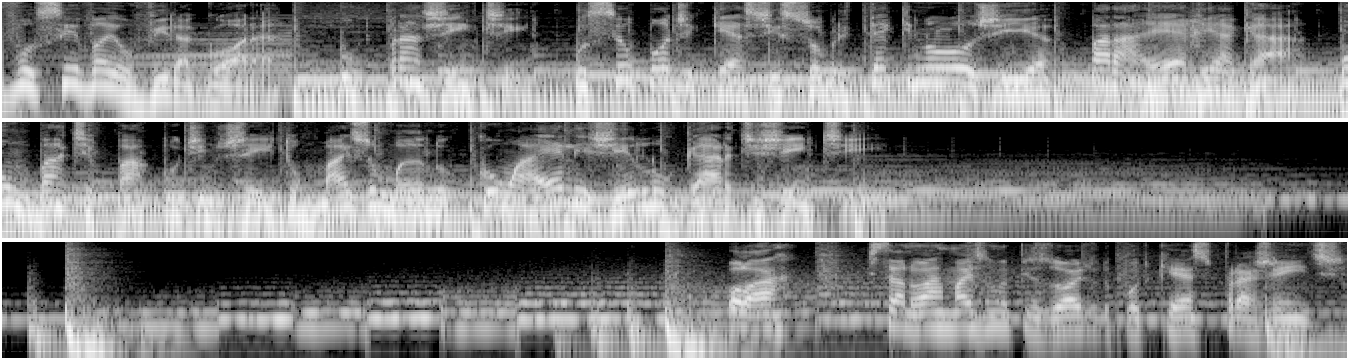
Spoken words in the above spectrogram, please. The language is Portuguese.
Você vai ouvir agora o Pra Gente, o seu podcast sobre tecnologia para RH. Um bate-papo de um jeito mais humano com a LG Lugar de Gente. Olá, está no ar mais um episódio do podcast Pra Gente.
